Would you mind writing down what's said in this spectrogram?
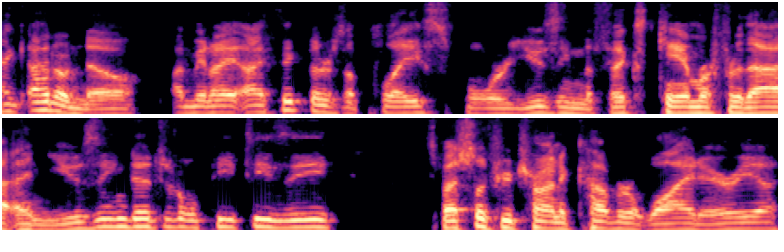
I, I don't know. I mean, I, I think there's a place for using the fixed camera for that and using digital PTZ, especially if you're trying to cover a wide area.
